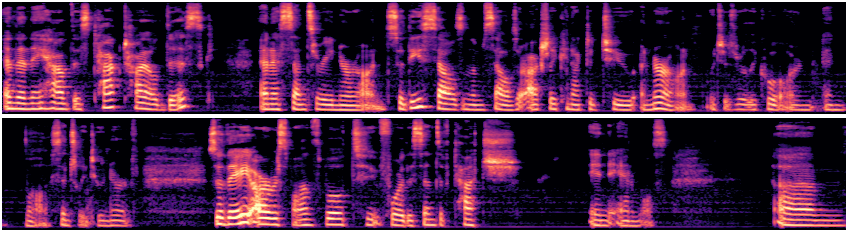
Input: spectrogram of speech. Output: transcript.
And then they have this tactile disc and a sensory neuron. So these cells in themselves are actually connected to a neuron, which is really cool, or, and well, essentially to a nerve. So they are responsible to for the sense of touch in animals. Um,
